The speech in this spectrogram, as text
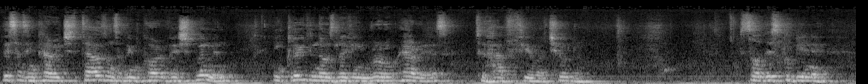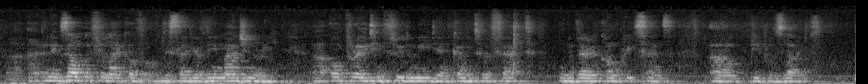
this has encouraged thousands of impoverished women, including those living in rural areas, to have fewer children. So this could be an, uh, an example, if you like, of, of this idea of the imaginary uh, operating through the media and coming to affect, in a very concrete sense, um, people's lives.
